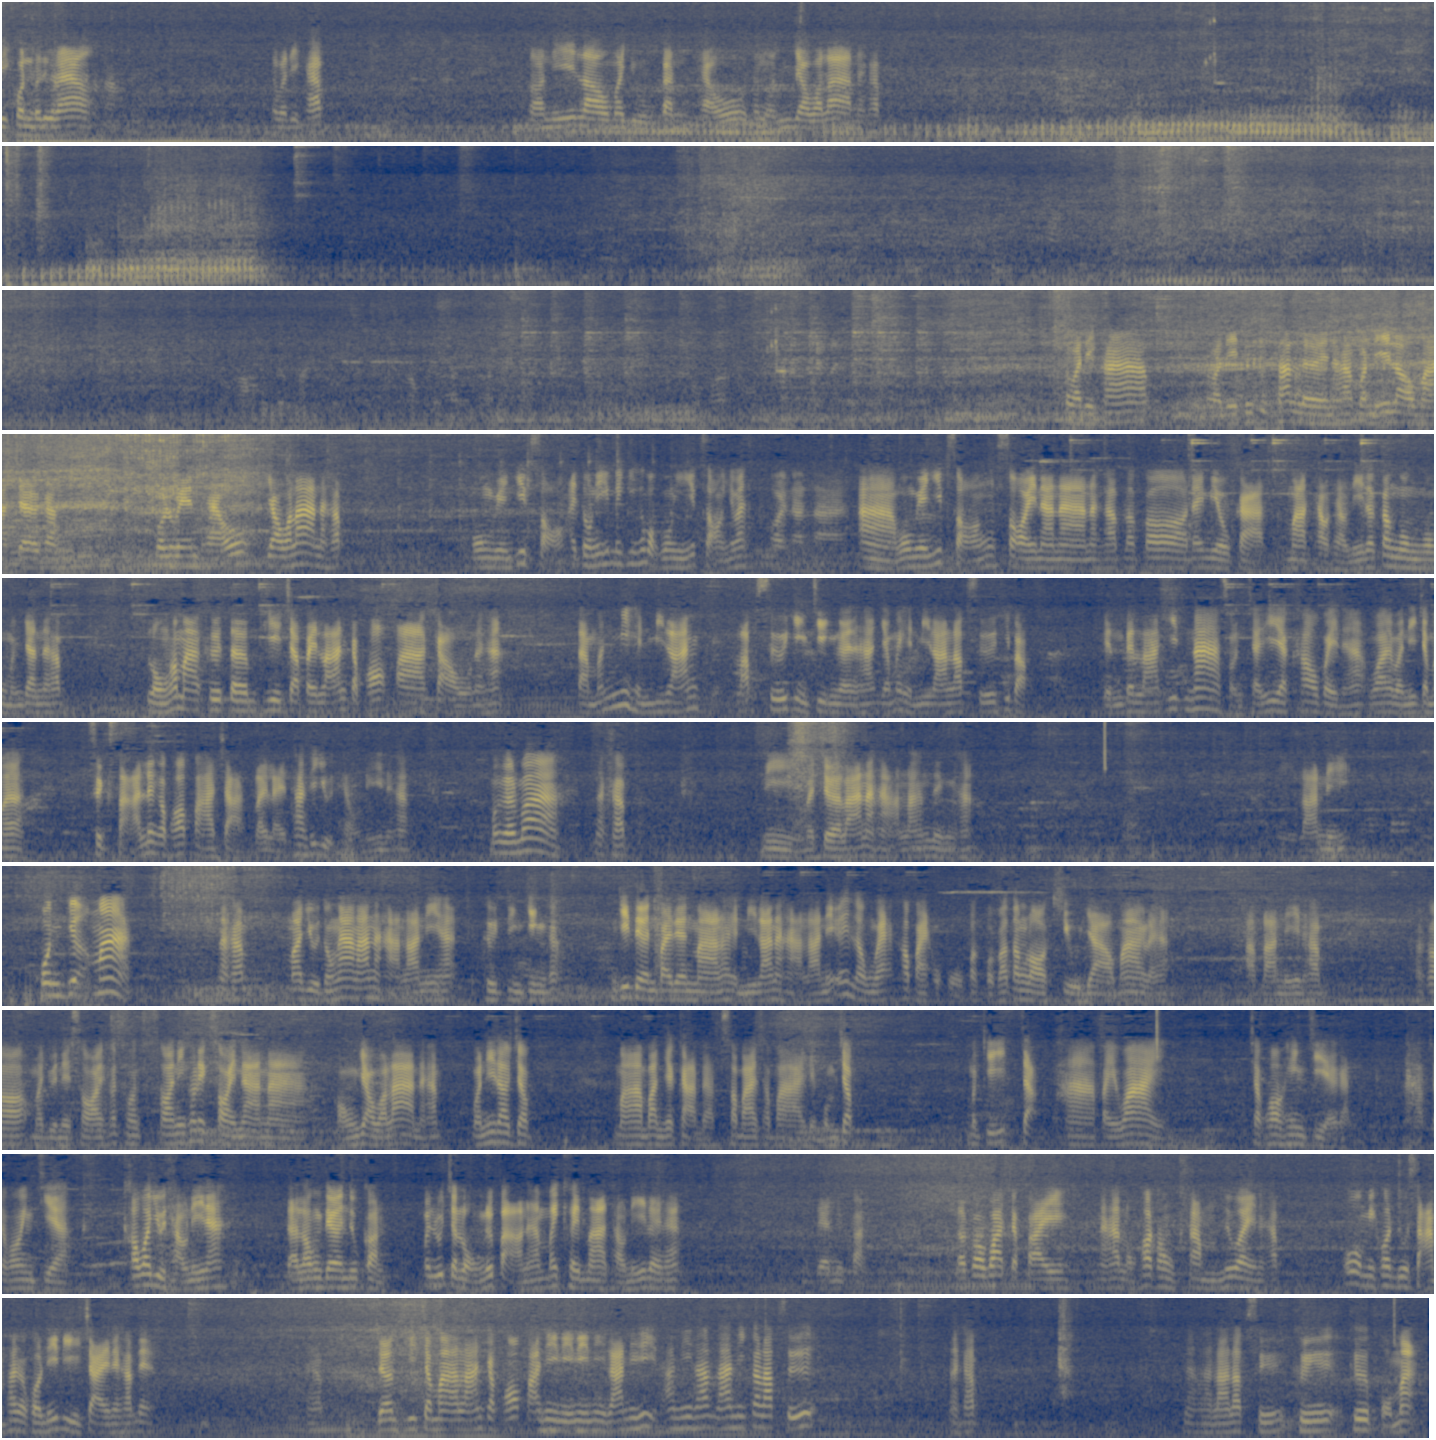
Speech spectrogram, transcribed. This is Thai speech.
มีคนมาดูแล้ว สวัสดีครับ ตอนนี้เรามาอยู่กันแถวถนนเยาวราชนะครับ สวัสดีครับ สวัสดีทุกทุกๆท่านเลยนะครับ วันนี้เรามาเจอกันบริเวณแถวเยาวราชนะครับ วงเวียน 22 ไอ้ตรงนี้เมื่อกี้เขาบอกวงเวียน 22 ใช่ไหมคอยนานาอ่าวงเวียน 22 ซอยนานานะครับ แล้วก็ได้มีโอกาสมาแถวแถวๆนี้แล้วก็งงๆเหมือนกันนะครับ หลงเข้ามาคือเติมทีจะไปร้านกระเพาะปลาเก่านะฮะ แต่มันไม่เห็นมีร้านรับซื้อจริง ๆ เลยนะฮะ ยังไม่เห็นมีร้านรับซื้อที่แบบเห็นเป็นร้านที่น่าสนใจที่จะเข้าไปนะฮะ ว่าวันนี้จะมาศึกษาเรื่องกระเพาะปลาจากหลาย ๆ ท่านที่อยู่แถวนี้นะฮะบังเอิญว่านะครับ นี่มาเจอร้านอาหารร้านหนึ่งฮะนี่ร้านนี้ คนเยอะมากนะครับ มาอยู่ตรงหน้าร้านอาหารร้านนี้ฮะคือจริงๆก็เมื่อกี้เดินไปเดินมาแล้วเห็นมีร้านอาหารร้านนี้เอ้ยลองแวะเข้าไปโอ้โหปรากฏว่าต้องรอคิวยาวมากเลยฮะครับร้านนี้นะครับ แล้วก็มาอยู่ในซอยเขาซอยนี้เขาเรียกซอยนานาของเยาวราชนะครับ วันนี้เราจะมาบรรยากาศแบบสบายๆเดี๋ยวผมจะเมื่อกี้จะพาไปไหว้เจ้าพ่อเฮงเจียกันนะครับเจ้าพ่อเฮงเจียเขาว่าอยู่แถวนี้นะ แต่ลองเดินดูก่อน ไม่รู้จะหลงหรือเปล่านะครับไม่เคยมาแถวนี้เลยนะเดินดูก่อนแล้วก็ว่าจะไปนะฮะหลวงพ่อทองคำด้วยนะครับ โอ้มีคนดูสามพันกว่าคนนี่ดีใจนะครับเนี่ยนะครับเดิมทีจะมาร้านกระเพาะปลานี่นี่นี่ร้านนี้ร้านนี้ร้านร้านนี้ก็รับซื้อนะครับนะร้านรับซื้อคือคือผมอะ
